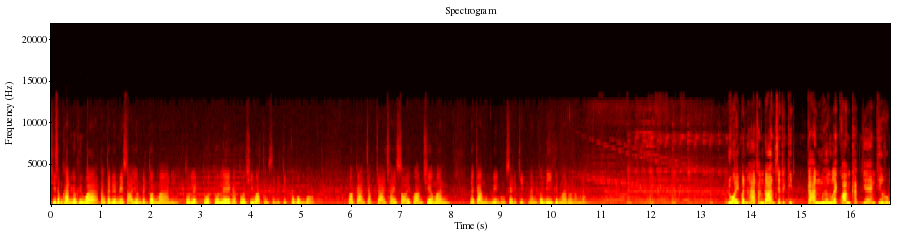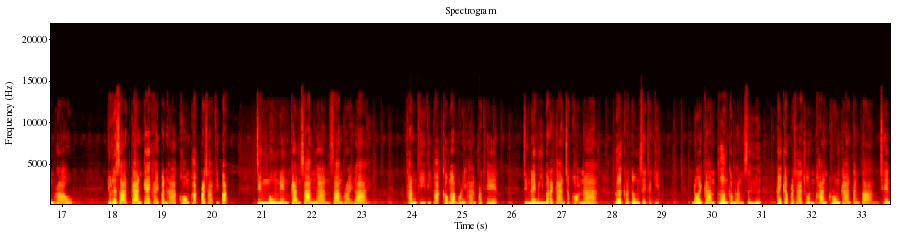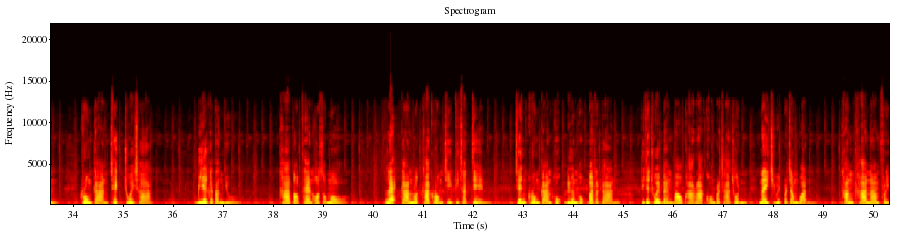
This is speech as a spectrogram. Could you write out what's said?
ที่สำคัญก็คือว่าตั้งแต่เดือนเมษายนเป็นต้นมาเนี่ยตัวเลขตัวตัวเลขและตัวชี้วัดทางเศรษฐกิจก็บ่งบอก ว่าการจับจ่ายใช้สอยความเชื่อมั่น และการหมุนเวียนของเศรษฐกิจนั้นก็ดีขึ้นมาโดยลำดับ ด้วยปัญหาทางด้านเศรษฐกิจการเมืองและความขัดแย้งที่รุมเร้า ยุทธศาสตร์การแก้ไขปัญหาของพรรคประชาธิปัตย์จึงมุ่งเน้นการสร้างงานสร้างรายได้ ทันทีที่พักเข้ามาบริหารประเทศ จึงได้มีมาตรการเฉพาะหน้าเพื่อกระตุ้นเศรษฐกิจ โดยการเพิ่มกำลังซื้อให้กับประชาชนผ่านโครงการต่างๆ เช่น โครงการเช็คช่วยชาติ เบี้ยกระตัญญูค่าตอบแทนอสม และการลดค่าครองชีพที่ชัดเจน เช่น โครงการ 6 เดือน 6 มาตรการ ที่จะช่วยแบ่งเบาภาระของประชาชนในชีวิตประจำวัน ทั้งค่าน้ำฟรี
